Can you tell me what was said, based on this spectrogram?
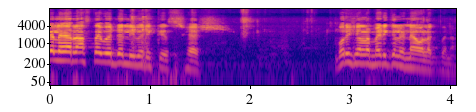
গেলে রাস্তায় ওই ডেলিভারি কেস শেষ। বরিশালা মেডিকেলে নেওয়া লাগবে না।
